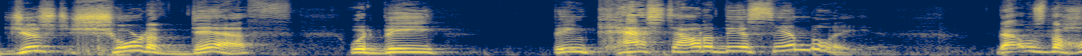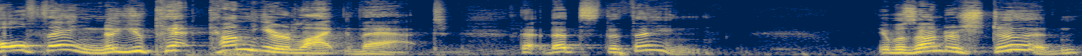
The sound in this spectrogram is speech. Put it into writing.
Just short of death would be being cast out of the assembly. That was the whole thing. No, you can't come here like that. that that's the thing. It was understood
